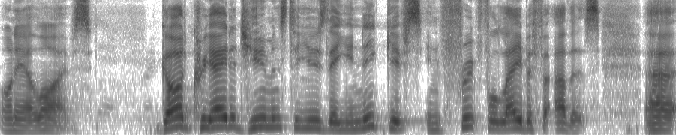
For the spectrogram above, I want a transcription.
on our lives. God created humans to use their unique gifts in fruitful labor for others. Uh,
